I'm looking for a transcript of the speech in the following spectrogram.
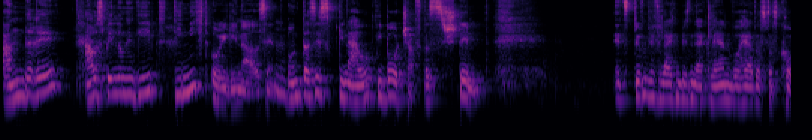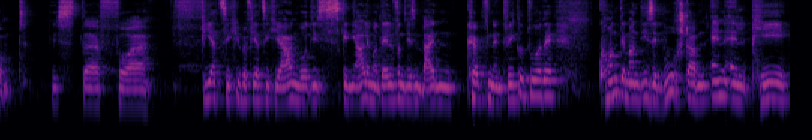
andere Ausbildungen gibt, die nicht original sind. Und das ist genau die Botschaft, das stimmt. Jetzt dürfen wir vielleicht ein bisschen erklären, woher das, das kommt. Ist äh, vor 40, über 40 Jahren, wo dieses geniale Modell von diesen beiden Köpfen entwickelt wurde, konnte man diese Buchstaben NLP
